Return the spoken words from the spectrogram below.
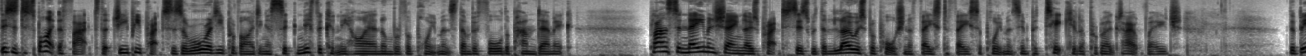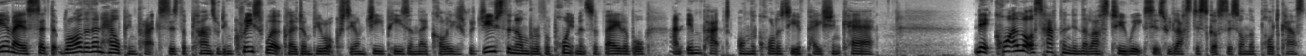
This is despite the fact that GP practices are already providing a significantly higher number of appointments than before the pandemic. Plans to name and shame those practices with the lowest proportion of face to face appointments in particular provoked outrage. The BMA has said that rather than helping practices, the plans would increase workload and bureaucracy on GPs and their colleagues, reduce the number of appointments available, and impact on the quality of patient care. Nick, quite a lot has happened in the last two weeks since we last discussed this on the podcast.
